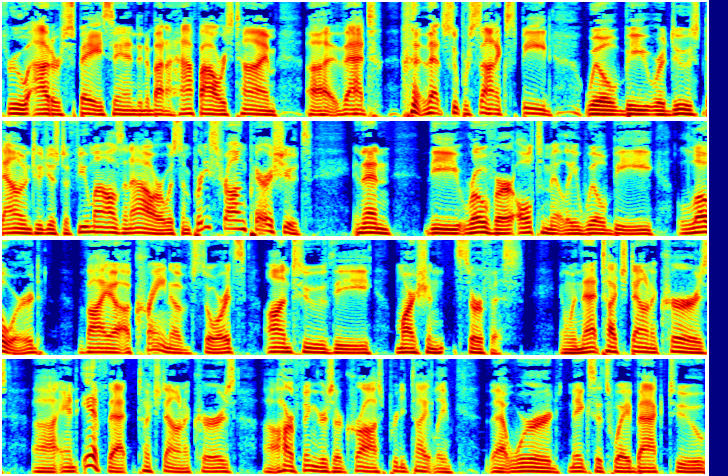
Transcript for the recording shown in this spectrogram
through outer space, and in about a half hour's time, uh, that that supersonic speed will be reduced down to just a few miles an hour with some pretty strong parachutes, and then the rover ultimately will be lowered via a crane of sorts onto the Martian surface. And when that touchdown occurs, uh, and if that touchdown occurs, uh, our fingers are crossed pretty tightly that word makes its way back to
